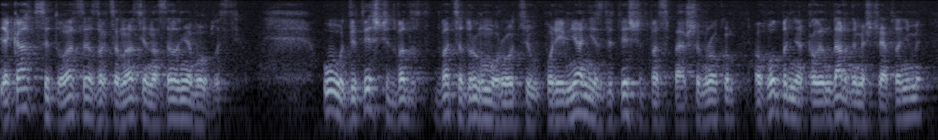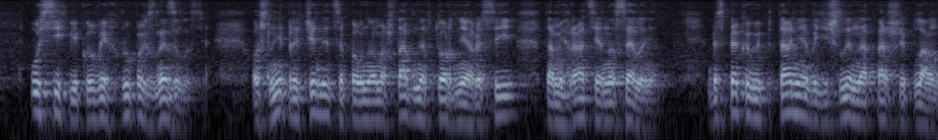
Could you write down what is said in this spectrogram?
Яка ситуація з вакцинацією населення в області? У 2022 році, в порівнянні з 2021 роком, охоплення календарними щепленнями у всіх вікових групах знизилося. Основні причини це повномасштабне вторгнення Росії та міграція населення. Безпекові питання відійшли на перший план.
